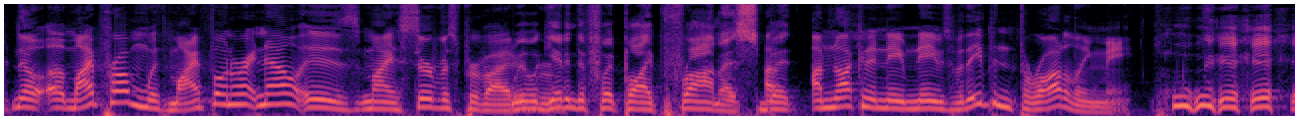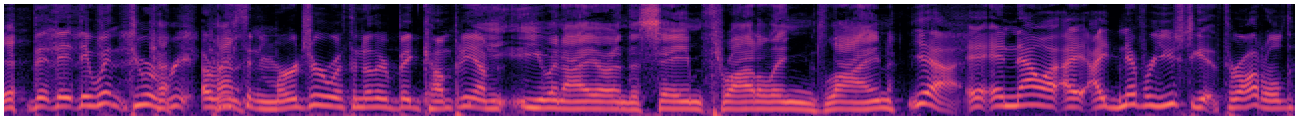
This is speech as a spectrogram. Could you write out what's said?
no, uh, my problem with my phone right now is my service provider. We will get into football, I promise. But I, am not going to name names, but they've been throttling me. they, they, they, went through a, re, a recent merger with another big company. I'm, you and I are on the same throttling line. Yeah, and, and now I, I never used to get throttled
